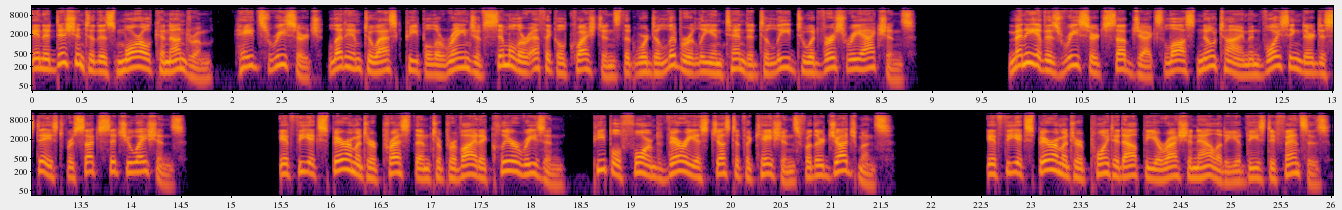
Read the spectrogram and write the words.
In addition to this moral conundrum, Haidt's research led him to ask people a range of similar ethical questions that were deliberately intended to lead to adverse reactions. Many of his research subjects lost no time in voicing their distaste for such situations. If the experimenter pressed them to provide a clear reason, people formed various justifications for their judgments. If the experimenter pointed out the irrationality of these defenses,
